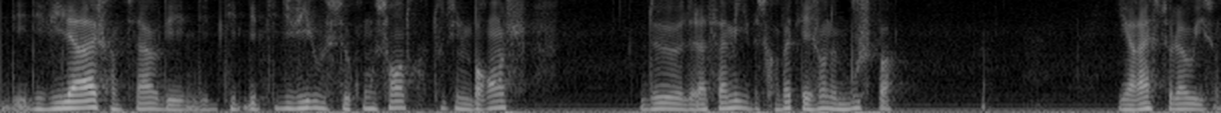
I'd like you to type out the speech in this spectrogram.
des, villages comme ça ou des, petites, villes où se concentre toute une branche de, de la famille parce qu'en fait les gens ne bougent pas. Ils restent là où ils sont.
